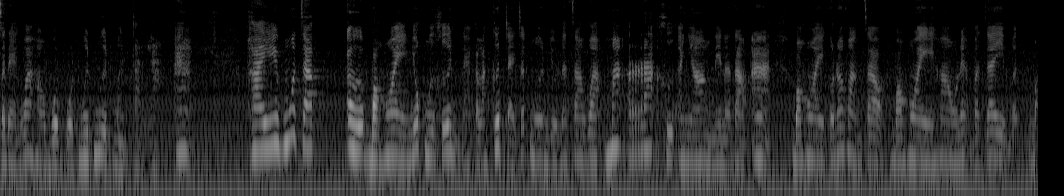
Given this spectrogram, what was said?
แสดงว่าเฮาบดบดมืดมืดเหมือนกันละอะไผหู้จัก เออบ่ห้อยยกมือขึ้นนะกำลังกึดใจจัดเมินอยู่นะเจ้าว่ามะระคืออันยังเนี่ยนะเจ้าอะบ่ห้อยคนละฟังเจ้าบ่ห้อยเฮาเนี่ยบ่ใจบ่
